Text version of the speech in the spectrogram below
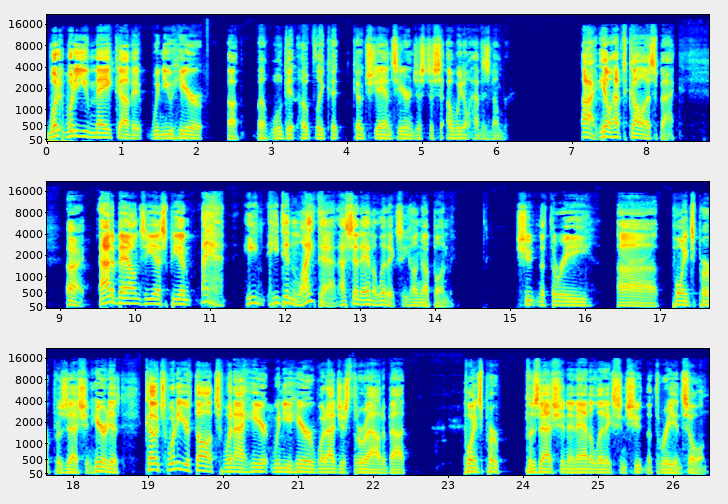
what what do you make of it when you hear? Uh, well, we'll get hopefully Coach Jans here in just a. Oh, we don't have his number. All right, he'll have to call us back. All right, out of bounds, ESPN. Man, he he didn't like that. I said analytics. He hung up on me. Shooting the three, uh, points per possession. Here it is, Coach. What are your thoughts when I hear when you hear what I just threw out about points per possession and analytics and shooting the three and so on?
